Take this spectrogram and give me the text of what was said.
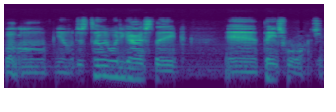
But, um, you know, just tell me what you guys think. And thanks for watching.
